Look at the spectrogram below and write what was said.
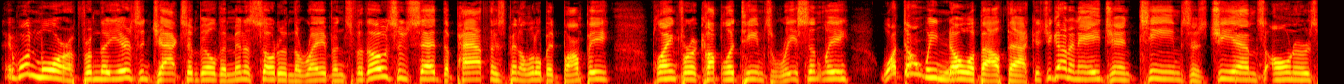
Hey, one more from the years in Jacksonville, the Minnesota, and the Ravens. For those who said the path has been a little bit bumpy, playing for a couple of teams recently, what don't we know about that? Because you got an agent, teams, there's GMs, owners,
